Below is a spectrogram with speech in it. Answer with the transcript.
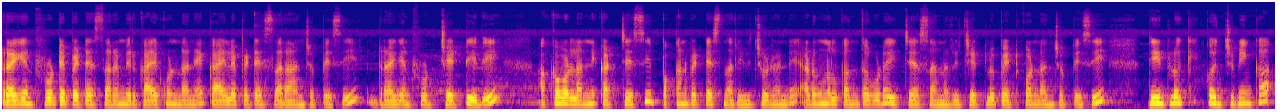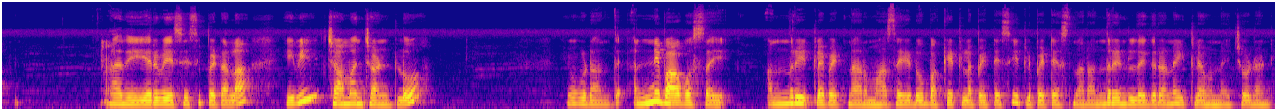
డ్రాగన్ ఫ్రూటే పెట్టేస్తారా? మీరు కాయకుండానే కాయలే పెట్టేస్తారా అని చెప్పేసి. డ్రాగన్ ఫ్రూట్ చెట్టు ఇది. అక్క వాళ్ళన్నీ కట్ చేసి పక్కన పెట్టేస్తున్నారు. ఇవి చూడండి. అడుగునలకంతా కూడా ఇచ్చేస్తున్నారు. ఈ చెట్లు పెట్టుకోండి అని చెప్పేసి. దీంట్లోకి కొంచెం ఇంకా అది ఎరువేసేసి పెట్టాల పెట్టాలా? ఇవి చామంతి అంట్లు ఇవి కూడా అంతే. అన్నీ బాగా వస్తాయి. అందరూ ఇట్లే పెట్టినారు. మా సైడు బకెట్లో పెట్టేసి ఇట్లా పెట్టేస్తున్నారు. అందరు ఇండ్ల దగ్గరనే ఇట్లే ఉన్నాయి. చూడండి.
